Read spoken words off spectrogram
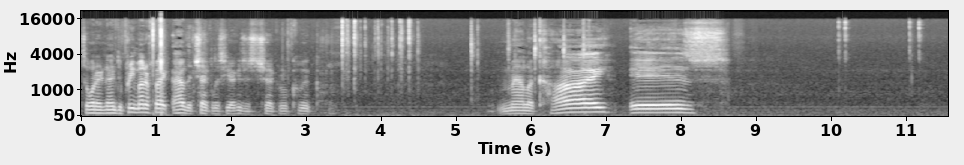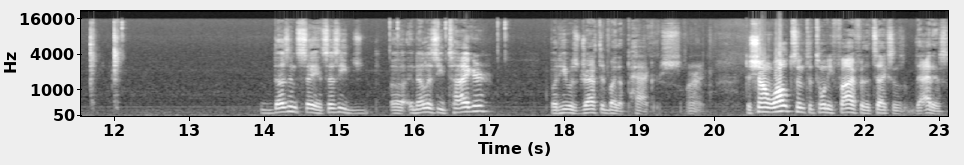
To 199 Dupre. Matter of fact, I have the checklist here. I can just check real quick. Malachi is doesn't say. It says he uh, an LSU Tiger, but he was drafted by the Packers. All right, Deshaun Watson to 25 for the Texans. That is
